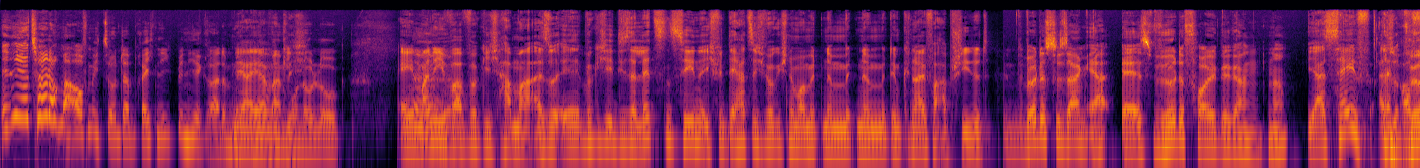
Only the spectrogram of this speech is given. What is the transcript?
Jetzt hör doch mal auf, mich zu unterbrechen. Ich bin hier gerade mit Ja, ja, in meinem wirklich. Monolog. Ey, Money war wirklich Hammer. Also äh, wirklich in dieser letzten Szene, ich finde, der hat sich wirklich nochmal mit einem mit einem mit dem Knall verabschiedet. Würdest du sagen, er, er ist würdevoll gegangen, ne? Ja, safe. Also Ein auf jeden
